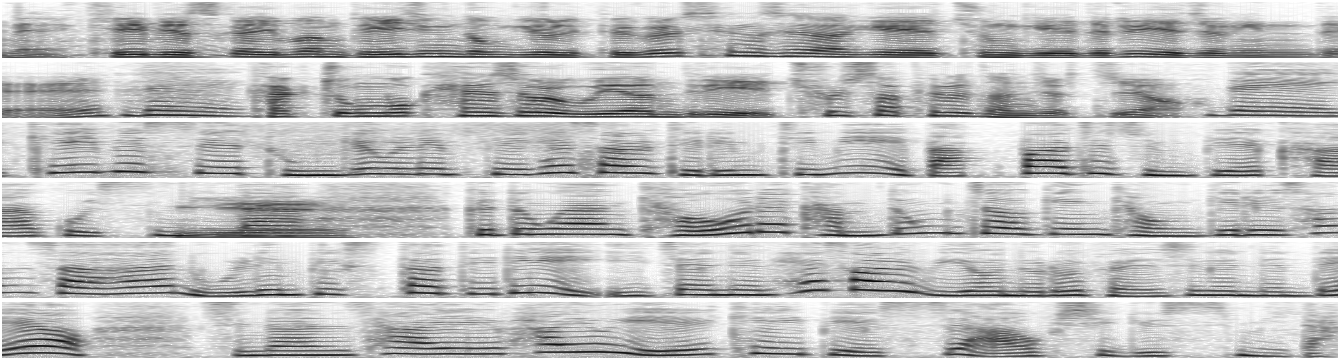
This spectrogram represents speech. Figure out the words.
네, KBS가 이번 베이징 동계올림픽을 생생하게 중계해드릴 예정인데 네. 각 종목 해설위원들이 출사표를 던졌죠. 네, KBS의 동계올림픽 해설 드림팀이 막바지 준비에 가하고 있습니다. 예. 그동안 겨울에 감동적인 경기를 선사한 올림픽 스타들이 이제는 해설위원으로 변신했는데요. 지난 4일 화요일 KBS 9시 뉴스입니다.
